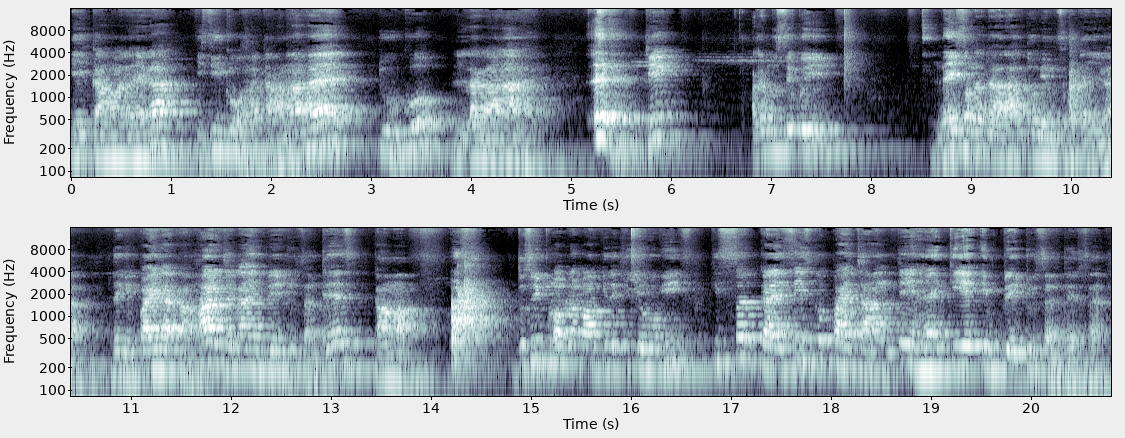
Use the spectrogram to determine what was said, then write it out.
ये कामा रहेगा, इसी को हटाना है, टू को लगाना है। ठीक? अगर मुझसे कोई नहीं समझ में आ रहा तो भी हमसे बताइएगा। देखिए, पहला काम, हर जगह इंपेरेटिव सेंटेंस कामा दूसरी प्रॉब्लम आपकी देखिए, ये होगी कि सर कैसे इसको पहचानते हैं कि ये इंपेरेटिव सेंटेंस है?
